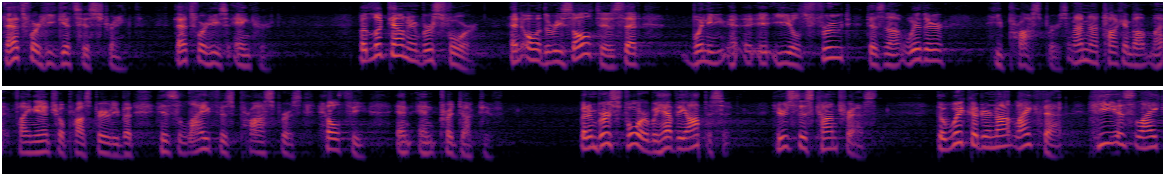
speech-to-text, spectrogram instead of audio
That's where he gets his strength. That's where he's anchored. But look down in verse 4. And oh, the result is that when he it yields fruit, does not wither, he prospers. And I'm not talking about financial prosperity, but his life is prosperous, healthy, and, and productive. But in verse 4, we have the opposite. Here's this contrast. The wicked are not like that. He is like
